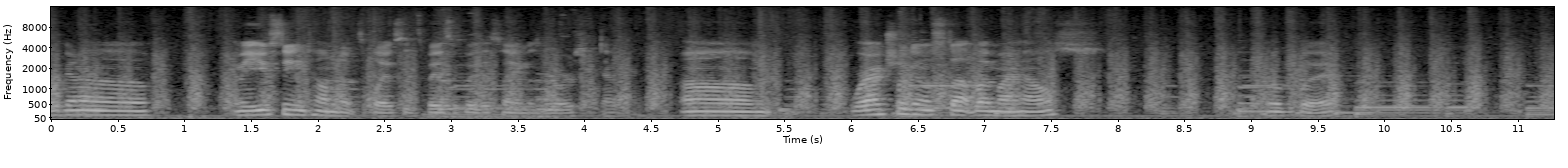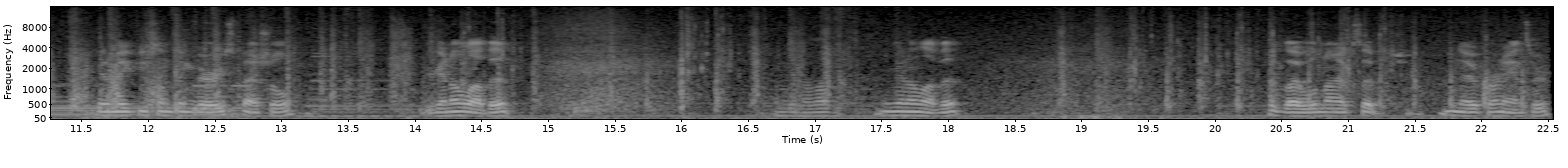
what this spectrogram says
we're gonna. I mean, you've seen Tom Nook's place. It's basically the same as yours. Okay. Um, we're actually gonna stop by my house real quick. gonna make you something very special. You're gonna love it. I'm gonna love it. You're gonna love it. Because I will not accept no for an answer.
